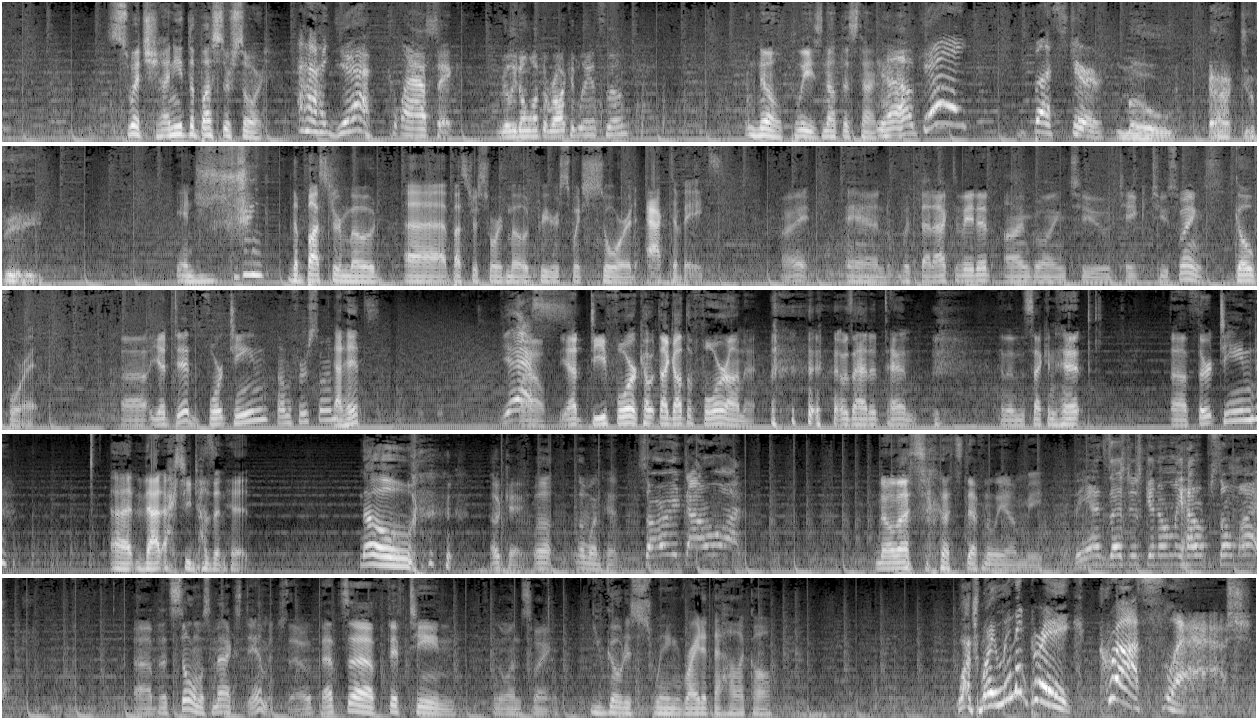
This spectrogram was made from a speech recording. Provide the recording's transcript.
Switch, I need the Buster Sword. Uh, yeah. Classic. Really don't want the rocket lance though? No, please, not this time. Okay. Buster. Mode activate. and zhink, the Buster mode, uh, Buster Sword mode for your Switch Sword activates. All right, and with that activated, I'm going to take two swings. Go for it. Uh, yeah, it did 14 on the first one. That hits. Yes. Wow. Yeah, D4. I got the four on it. I was ahead of 10. And then the second hit, uh, 13. Uh, that actually doesn't hit. No. okay, well, the one hit. Sorry, Tower One. No, that's that's definitely on me. The ancestors can only help so much. Uh, but that's still almost max damage, though. That's uh 15 from the one swing. You go to swing right at the helical. Watch my limit break! Cross slash!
